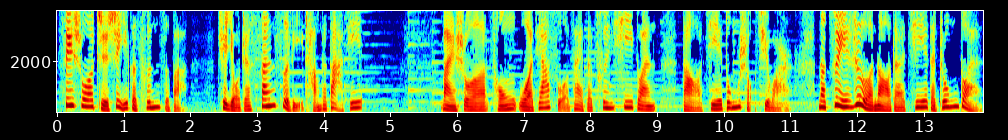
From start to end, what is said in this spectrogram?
虽说只是一个村子吧，却有着三四里长的大街。慢说从我家所在的村西端到街东首去玩，那最热闹的街的中段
